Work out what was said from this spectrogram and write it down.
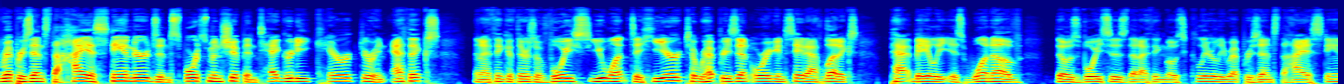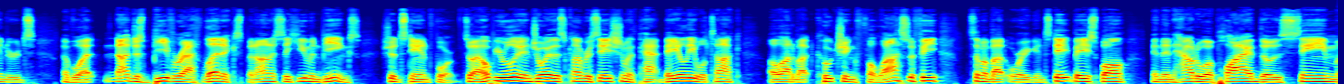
represents the highest standards in sportsmanship, integrity, character, and ethics. And I think if there's a voice you want to hear to represent Oregon State athletics, Pat Bailey is one of those voices that I think most clearly represents the highest standards of what not just Beaver athletics, but honestly human beings should stand for. So I hope you really enjoy this conversation with Pat Bailey. We'll talk a lot about coaching philosophy, some about Oregon State baseball, and then how to apply those same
